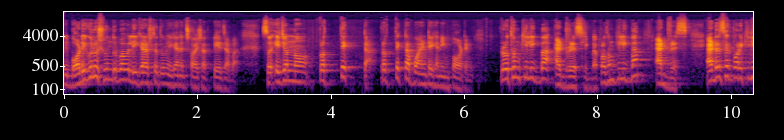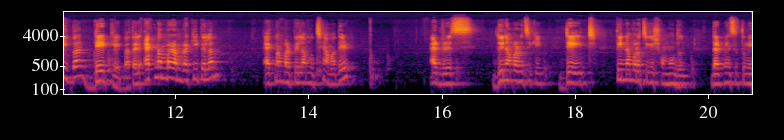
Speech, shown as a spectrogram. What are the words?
ওই বডিগুলো সুন্দরভাবে লিখে আসতে তুমি এখানে ছয়, সাত পেয়ে যাবা। সো এই জন্য প্রত্যেকটা প্রত্যেকটা পয়েন্ট এখানে ইম্পর্টেন্ট প্রথম কি লিখবা? অ্যাড্রেস লিখবা। প্রথম কি লিখবা? অ্যাড্রেস অ্যাড্রেসের পরে কি লিখবা? ডেট লিখবা। তাহলে এক নাম্বার আমরা কি পেলাম? এক নাম্বার পেলাম হচ্ছে আমাদের অ্যাড্রেস দুই নাম্বার হচ্ছে কি? ডেট তিন নাম্বার হচ্ছে কি? সম্বোধন। দ্যাট মিনস তুমি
